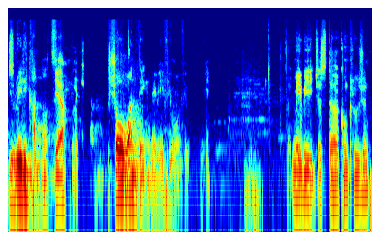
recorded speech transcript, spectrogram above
You really cannot yeah like show one thing maybe if you want to okay. maybe just the conclusion?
